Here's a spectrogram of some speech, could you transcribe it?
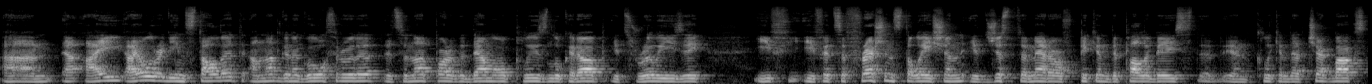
Um, I, I already installed it. I'm not gonna go through that. It's not part of the demo. Please look it up. It's really easy. If, if it's a fresh installation, it's just a matter of picking the polybase and clicking that checkbox.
